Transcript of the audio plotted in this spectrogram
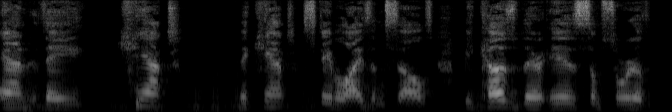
and they can't they can't stabilize themselves because there is some sort of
